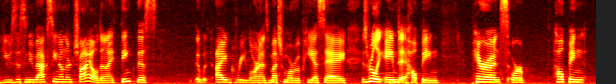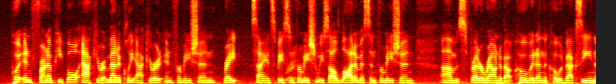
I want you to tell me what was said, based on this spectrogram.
use this new vaccine on their child. And I think this, it would, I agree, Lauren, is much more of a PSA, is really aimed at helping parents or helping put in front of people accurate, medically accurate information, right? Science based information. We saw a lot of misinformation um, spread around about COVID and the COVID vaccine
